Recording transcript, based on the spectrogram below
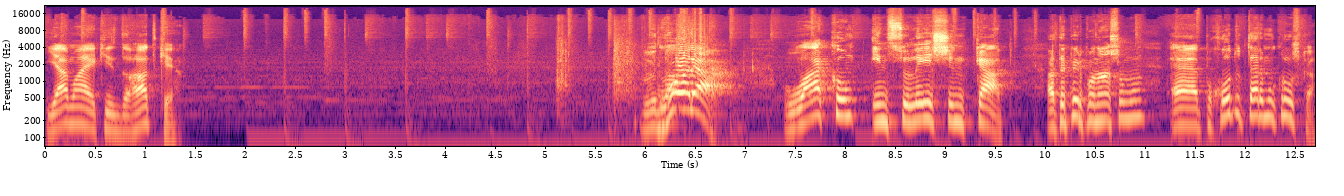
я маю якісь догадки. Будь ласка. Воля! Vacuum Insulation Cup. А тепер по-нашому. Е, походу термокружка.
